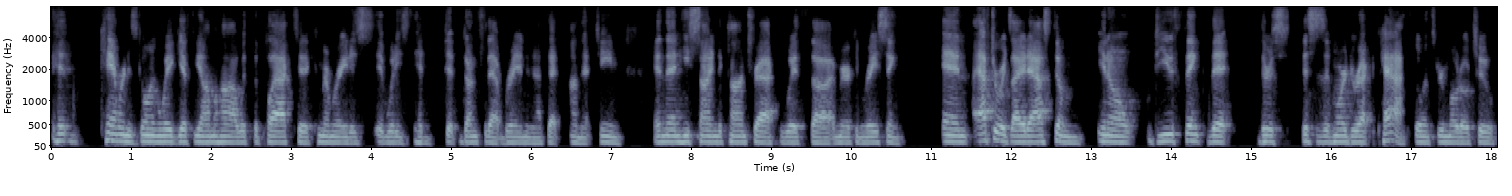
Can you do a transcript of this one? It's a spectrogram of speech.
his, Cameron is going away gift Yamaha with the plaque to commemorate his what he had done for that brand and at that on that team and then he signed a contract with uh, American Racing. And afterwards, I had asked him, you know, do you think that there's this is a more direct path going through Moto 2.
